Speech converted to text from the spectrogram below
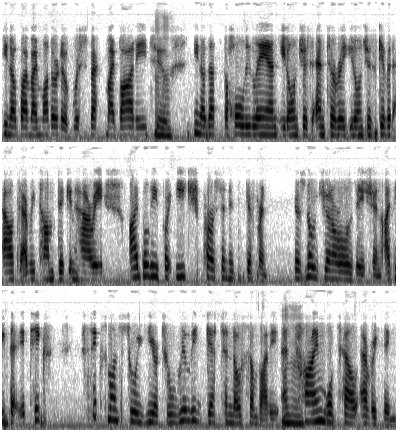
you know, by my mother to respect my body, to, you know, that's the holy land. You don't just enter it. You don't just give it out to every Tom, Dick, and Harry. I believe for each person it's different. There's no generalization. I think that it takes six months to a year to really get to know somebody, and time will tell everything.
